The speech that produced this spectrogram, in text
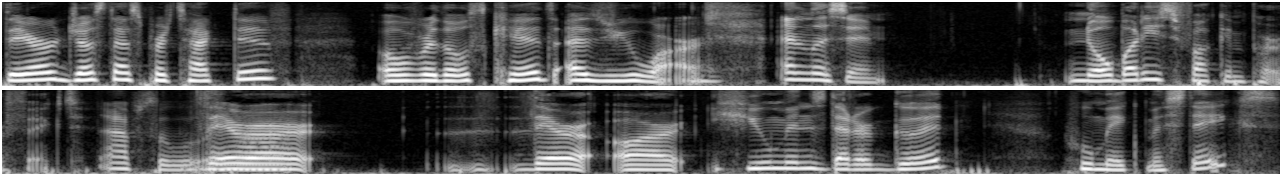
They're just as protective over those kids as you are. And listen, nobody's fucking perfect. Absolutely. There not. are there are humans that are good who make mistakes,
